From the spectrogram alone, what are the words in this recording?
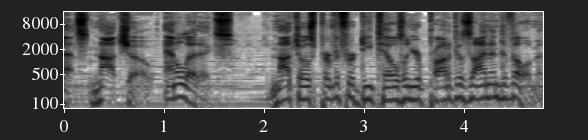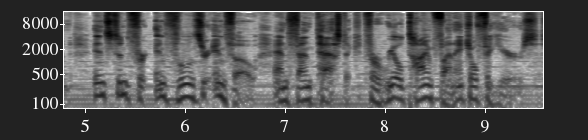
That's Nacho Analytics. Nacho's perfect for details on your product design and development, instant for influencer info, and fantastic for real time financial figures.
